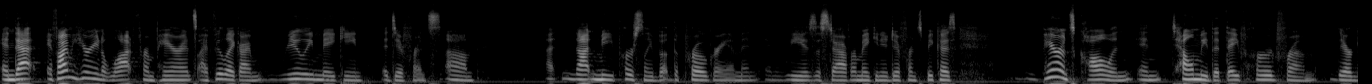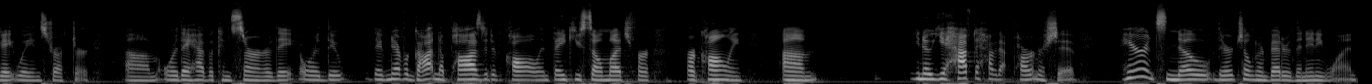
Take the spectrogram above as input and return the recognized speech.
And that, if I'm hearing a lot from parents, I feel like I'm really making a difference. Um, uh, not me personally, but the program and, and we as a staff are making a difference because parents call and, and tell me that they've heard from their gateway instructor um, or they have a concern or they or they, they've never gotten a positive call and thank you so much for for calling um, you know you have to have that partnership. Parents know their children better than anyone.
